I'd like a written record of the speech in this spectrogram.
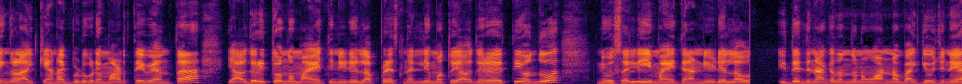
ತಿಂಗಳ ಅಕ್ಕಿ ಹಣ ಬಿಡುಗಡೆ ಮಾಡ್ತೇವೆ ಅಂತ ಯಾವುದೇ ರೀತಿ ಒಂದು ಮಾಹಿತಿ ನೀಡಿಲ್ಲ. ಪ್ರೆಸ್ನಲ್ಲಿ ಮತ್ತು ಯಾವುದೇ ರೀತಿ ಒಂದು ನ್ಯೂಸಲ್ಲಿ ಈ ಮಾಹಿತಿಯನ್ನು ನೀಡಿಲ್ಲ. ಇದೇ ದಿನಾಂಕದಂದು ನಾವು ಅನ್ನ ಭಾಗ್ಯ ಯೋಜನೆಯ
